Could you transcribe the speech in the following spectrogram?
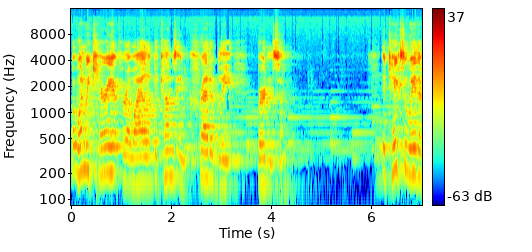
But when we carry it for a while, it becomes incredibly burdensome. It takes away the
